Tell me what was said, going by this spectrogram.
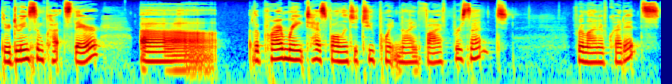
they're doing some cuts there. Uh, the prime rate has fallen to 2.95% for line of credits.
